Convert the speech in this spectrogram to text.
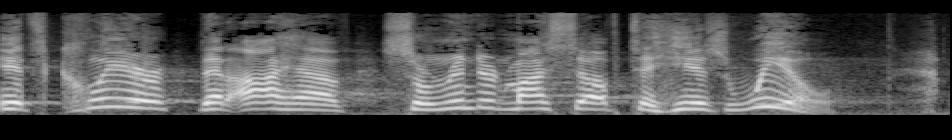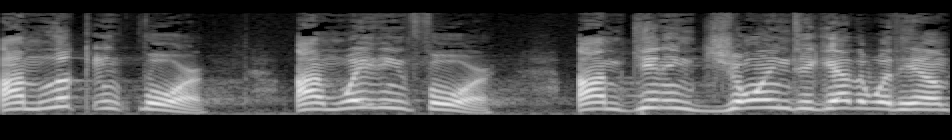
it's clear that I have surrendered myself to His will. I'm looking for, I'm waiting for, I'm getting joined together with Him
